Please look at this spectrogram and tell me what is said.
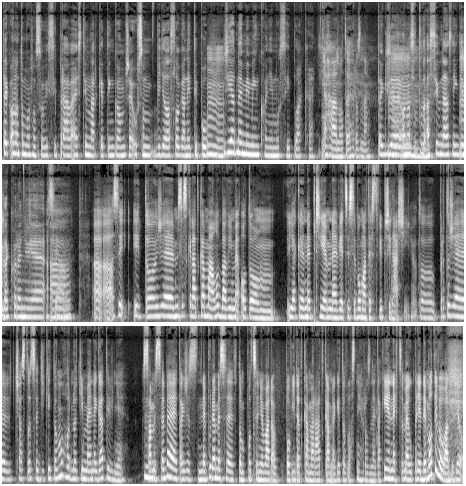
Tak ono to možno souvisí právě i s tím marketingem, že už jsem viděla slogany typu hmm. žiadné miminko nemusí plakat. Aha, no to je hrozné. Takže hmm. ono se to hmm. asi v nás někdy hmm. zakoreňuje. Asi a... Jo. A, a asi i to, že my se zkrátka málo bavíme o tom, jaké nepříjemné věci sebou materství přináší. Jo? To, protože často se díky tomu hodnotíme negativně sami hmm. sebe, takže nebudeme se v tom podceňovat a povídat kamarádkám, jak je to vlastně hrozné. Taky je nechceme úplně demotivovat, že jo.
